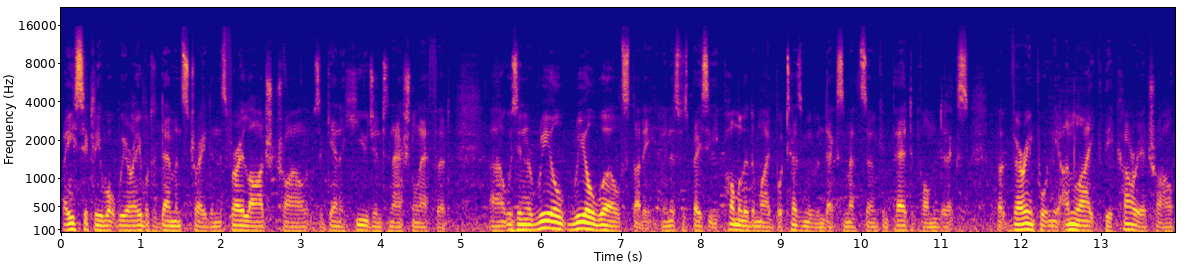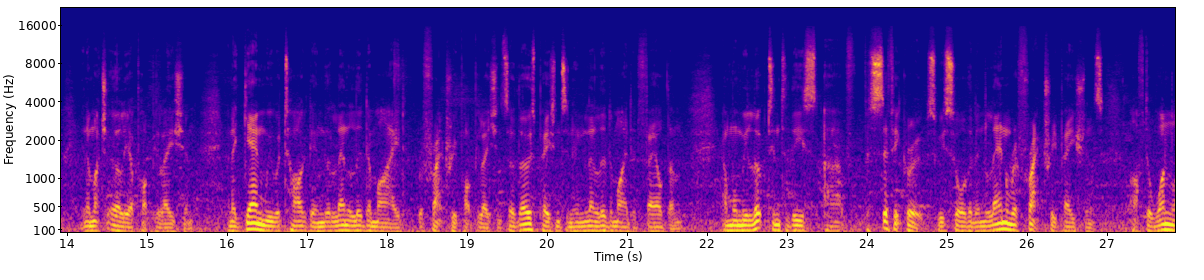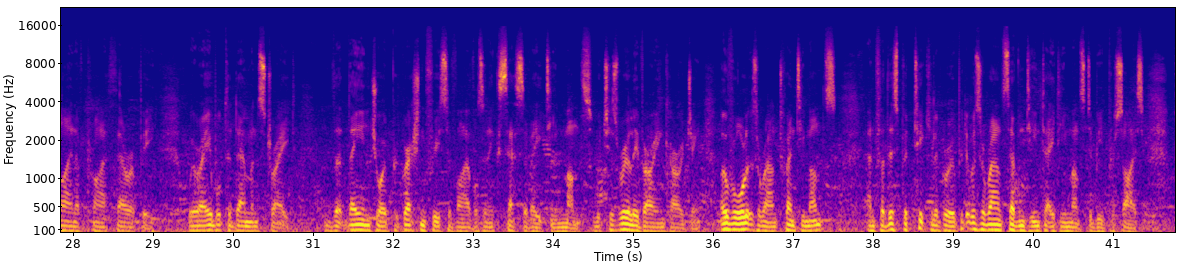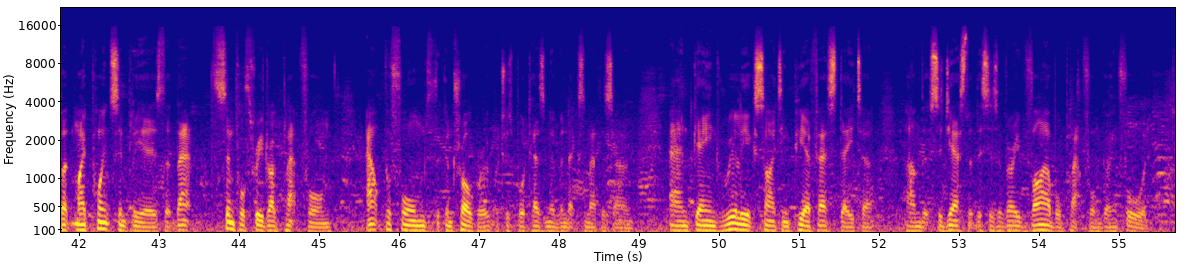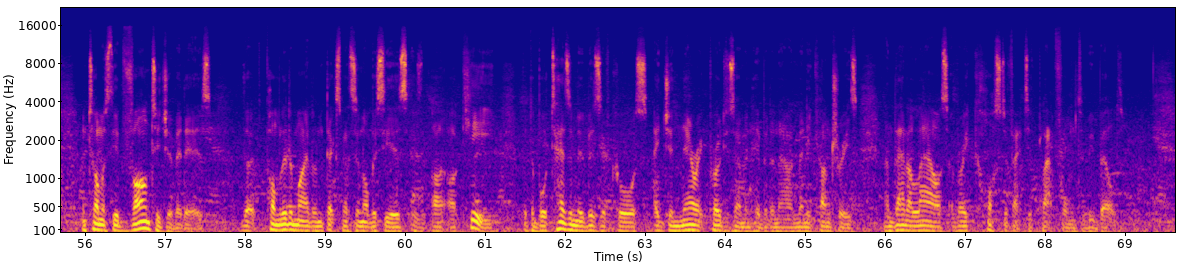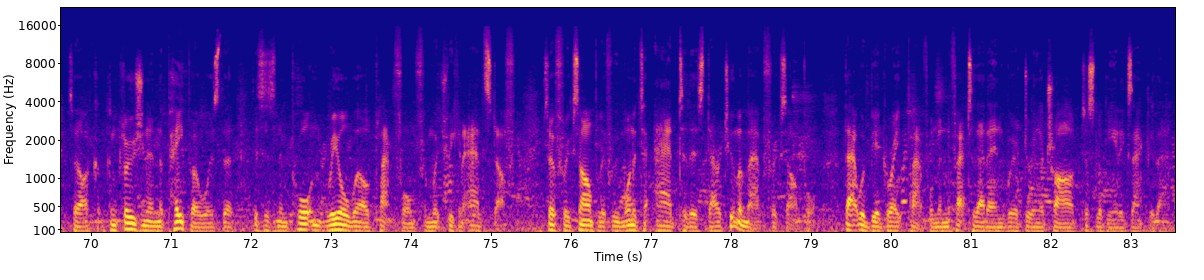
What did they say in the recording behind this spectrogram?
Basically, what we were able to demonstrate in this very large trial, it was again a huge international effort, uh, was in a real, real world study. I mean, this was basically pomalidomide, bortezomib, and dexamethasone compared to Pomdex, but very importantly, unlike the Icaria trial, in a much earlier population. And again, we were targeting the lenalidomide refractory population, so those patients in whom lenalidomide had failed them. And when we looked into these uh, specific groups, we saw that in len refractory patients, after one line of prior therapy, we were able to demonstrate that they enjoyed progression-free survivals in excess of 18 months, which is really very encouraging. Overall, it was around 20 months, and for this particular group, it was around 17 to 18 months to be precise. But my point simply is that that simple three-drug platform outperformed the control group, which was bortezomib and dexamethasone, and gained really exciting PFS data um, that suggests that this is a very viable platform going forward. And Thomas, the advantage of it is that pomalidomide and dexamethasone obviously is, is are, are, key, but the bortezomib is of course a generic proteasome inhibitor now in many countries, and that allows a very cost-effective platform to be built. So our conclusion in the paper was that this is an important real-world platform from which we can add stuff. So for example, if we wanted to add to this daratumumab, for example, that would be a great platform. And in fact, to that end, we're doing a trial just looking at exactly that.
